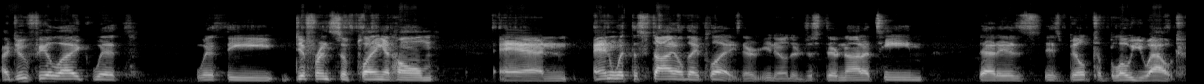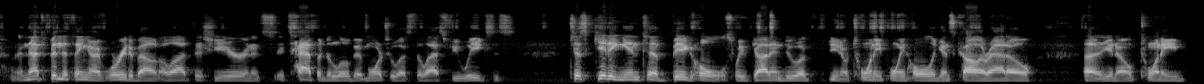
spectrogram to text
I do feel like with with the difference of playing at home and and with the style they play, they're you know they're just they're not a team that is is built to blow you out, and that's been the thing I've worried about a lot this year, and it's it's happened a little bit more to us the last few weeks. Is just getting into big holes. We've got into a you know twenty point hole against Colorado, uh, you know twenty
